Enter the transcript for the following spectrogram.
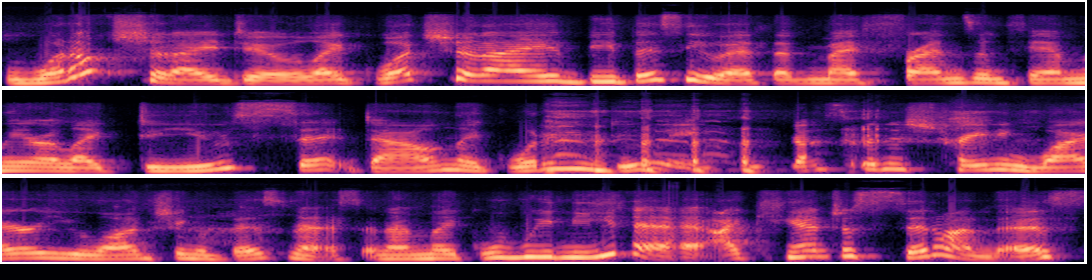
what else should I do? Like, what should I be busy with? And my friends and family are like, do you sit down? Like, what are you doing? you just finished training. Why are you launching a business? And I'm like, well, we need it. I can't just sit on this.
